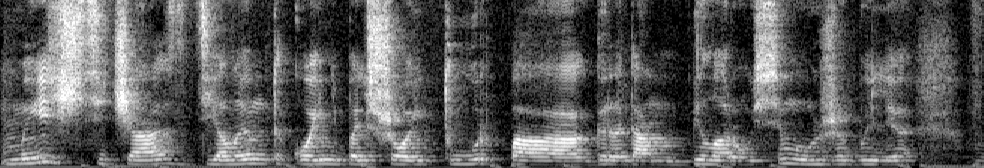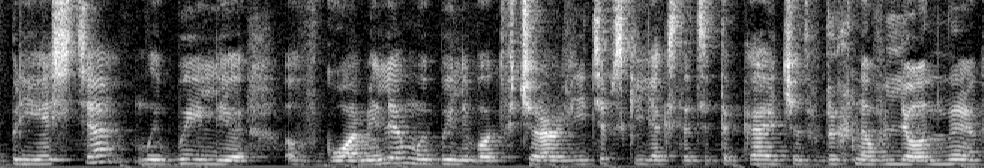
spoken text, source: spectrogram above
Мы сейчас делаем такой небольшой тур по городам Беларуси. Мы уже были в Бресте, мы были в Гомеле, мы были вот вчера в Витебске. Я, кстати, такая что-то вдохновленная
